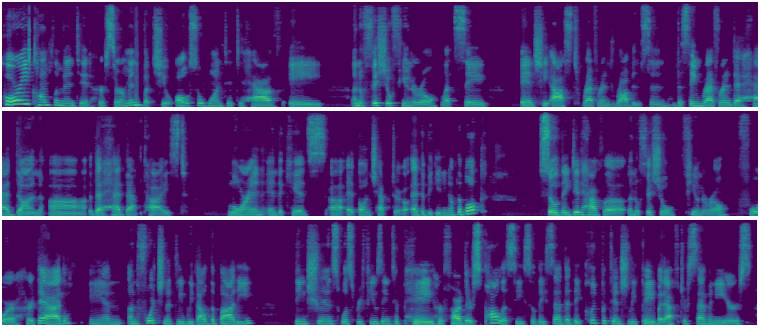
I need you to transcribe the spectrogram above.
Corey complimented her sermon but she also wanted to have a an official funeral let's say and she asked reverend robinson the same reverend that had done uh, that had baptized lauren and the kids uh, at on chapter at the beginning of the book so they did have a, an official funeral for her dad. And unfortunately without the body the insurance was refusing to pay her father's policy. So they said that they could potentially pay but after seven years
